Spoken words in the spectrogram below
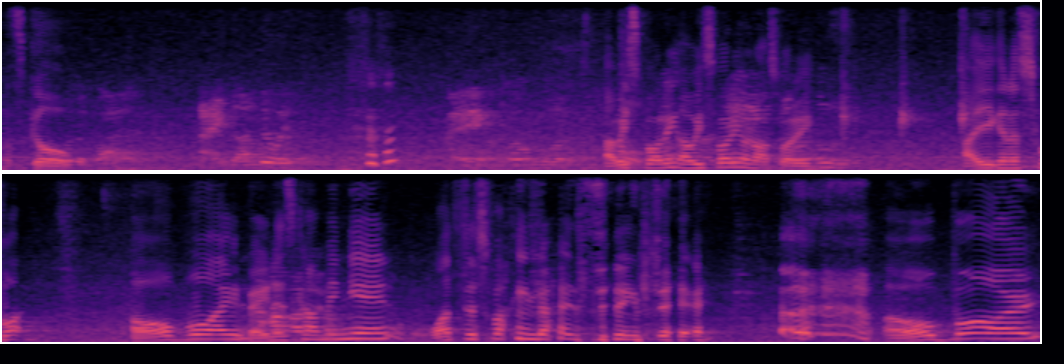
Let's go. I ain't gonna do it. Are we spotting? Are we spotting or not spotting? Are you gonna spot? Oh boy, Rainer's coming in. What's this fucking guy sitting there? Oh boy.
